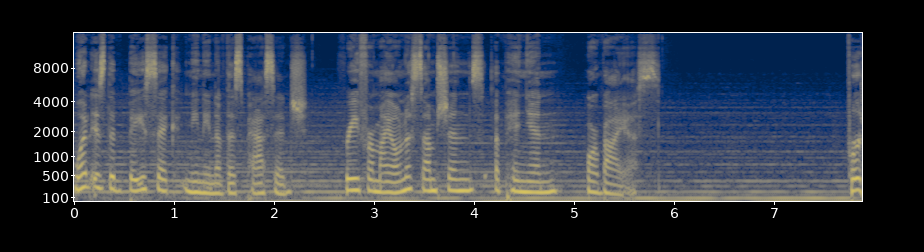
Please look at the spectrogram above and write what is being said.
What is the basic meaning of this passage, free from my own assumptions, opinion, or bias? 1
